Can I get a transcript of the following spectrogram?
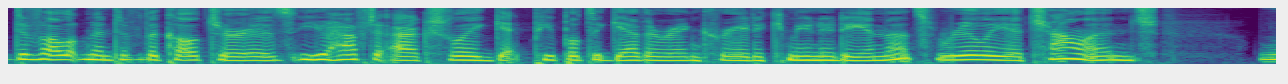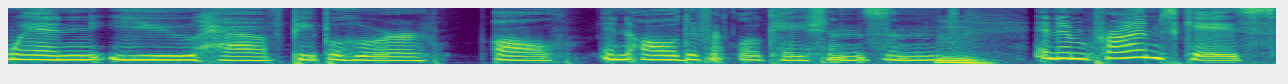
development of the culture. Is you have to actually get people together and create a community, and that's really a challenge when you have people who are all in all different locations. And Hmm. and in Prime's case,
